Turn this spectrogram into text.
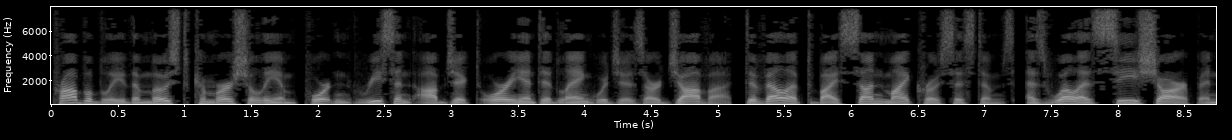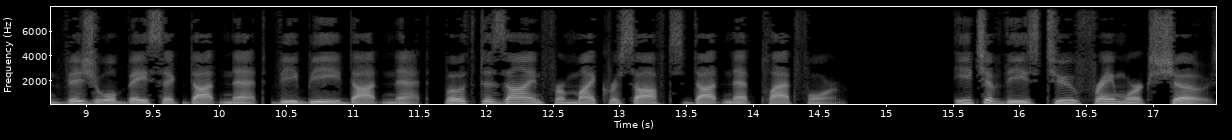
Probably the most commercially important recent object-oriented languages are Java, developed by Sun Microsystems, as well as C-Sharp and Visual Basic.NET VB.NET, both designed for Microsoft's .NET platform. Each of these two frameworks shows,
